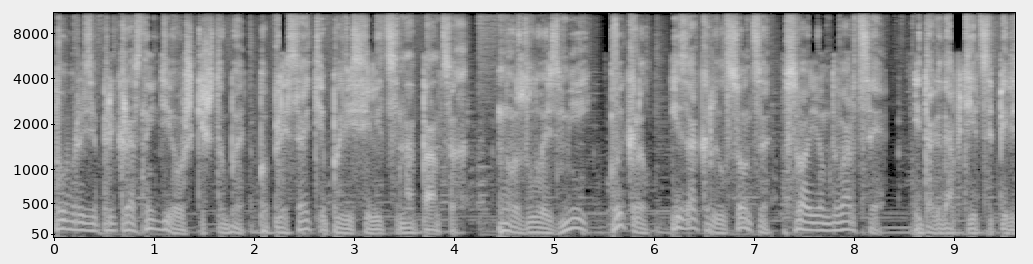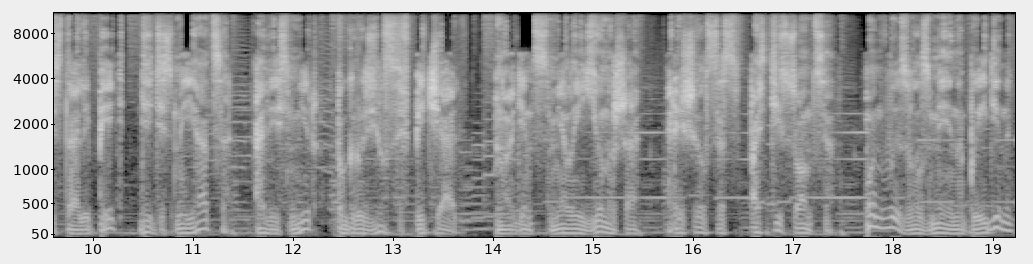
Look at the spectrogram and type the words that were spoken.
в образе прекрасной девушки, чтобы поплясать и повеселиться на танцах. Но злой змей выкрал и закрыл солнце в своем дворце. И тогда птицы перестали петь, дети смеяться, а весь мир погрузился в печаль. Но один смелый юноша решился спасти солнце. Он вызвал змея на поединок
